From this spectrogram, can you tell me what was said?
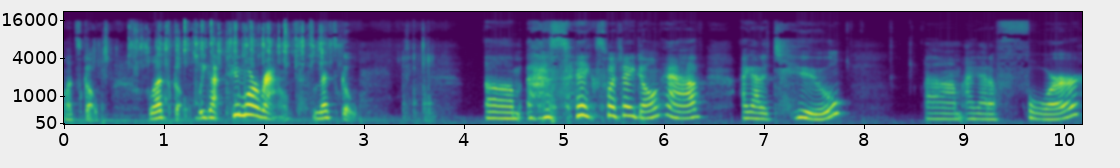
let's go. Let's go. We got two more rounds. Let's go. Um, a six, which I don't have. I got a two. Um, I got a four.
